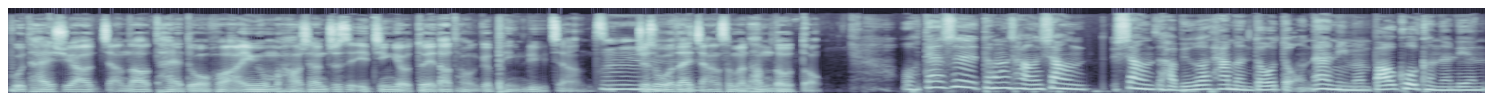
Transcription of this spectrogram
不太需要讲到太多话，因为我们好像就是已经有对到同一个频率这样子，嗯，就是我在讲什么，他们都懂。哦，但是通常像像好，比如说他们都懂，那你们包括可能连。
